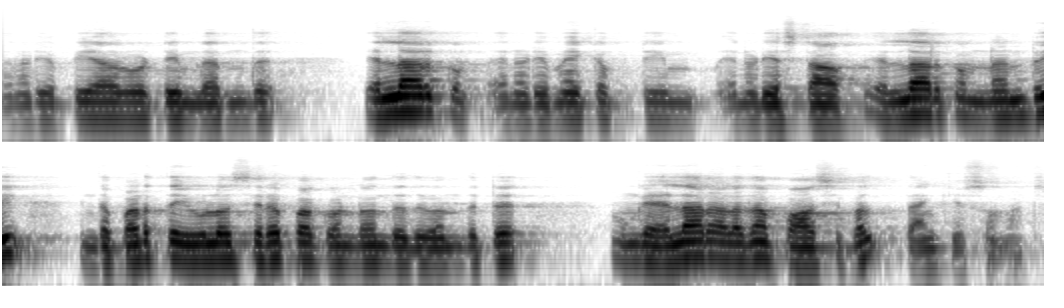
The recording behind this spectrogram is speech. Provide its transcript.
என்னுடைய பிஆர்ஓ டீம்லேருந்து எல்லாருக்கும் என்னுடைய மேக்கப் டீம் என்னுடைய ஸ்டாஃப் எல்லாருக்கும் நன்றி. இந்த படத்தை இவ்வளோ சிறப்பாக கொண்டு வந்தது வந்துட்டு உங்கள் எல்லாரால தான் possible thank you so much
